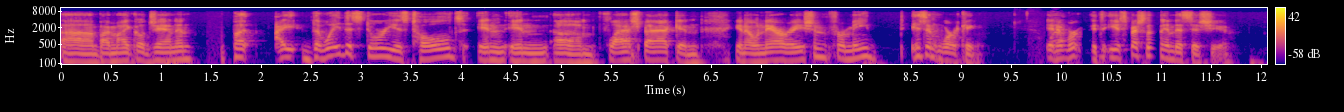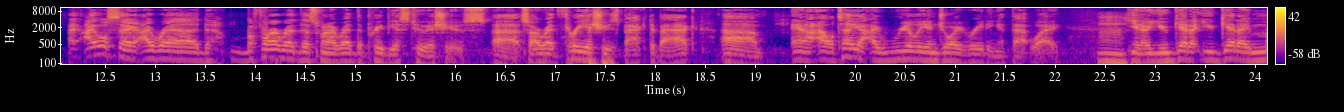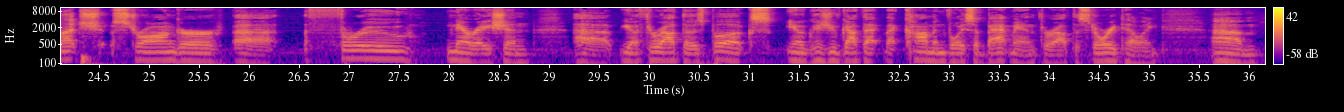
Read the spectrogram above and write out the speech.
um, by Michael Janin. But I the way the story is told in in um, flashback and you know narration for me isn't working. And it work, especially in this issue. I, I will say I read before I read this one. I read the previous two issues, uh, so I read three issues back to back. Um, and I, I will tell you, I really enjoyed reading it that way. You know, you get a, you get a much stronger uh, through narration. Uh, you know, throughout those books, you know, because you've got that that common voice of Batman throughout the storytelling. Um,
